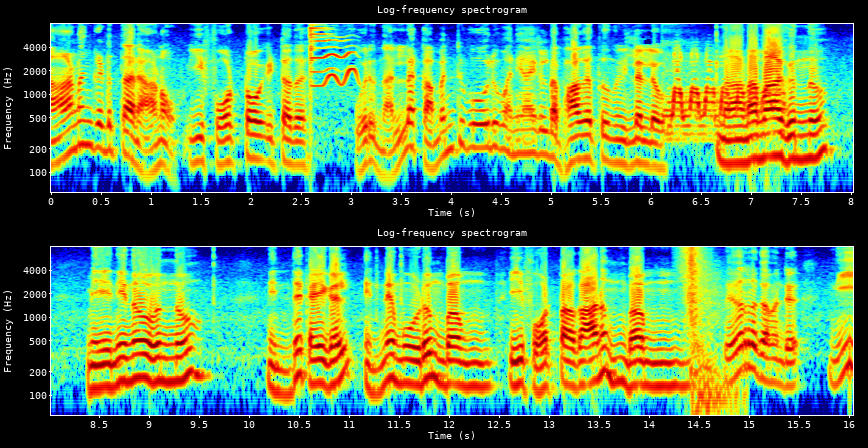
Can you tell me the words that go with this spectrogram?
നാണം കെടുത്താനാണോ ഈ ഫോട്ടോ ഇട്ടത്? ഒരു നല്ല കമന്റ് പോലും അനുയായികളുടെ ഭാഗത്തു നിന്നും ഇല്ലല്ലോ. നാണമാകുന്നു മേനി നോവുന്നു. നിന്റെ കൈകൾ എന്നെ മൂടുമ്പം ഈ ഫോട്ടോ കാണുമ്പം. വേറൊരു കമന്റ് നീ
